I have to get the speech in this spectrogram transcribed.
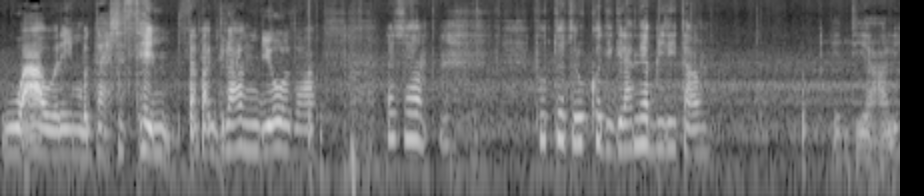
wow, Rainbow Dash, sei stata grandiosa. Lo so, tutto trucco di grande abilità. E di ali.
